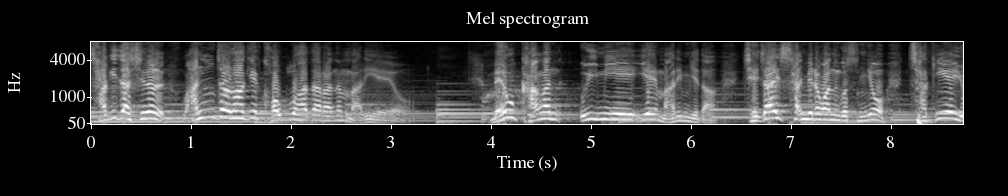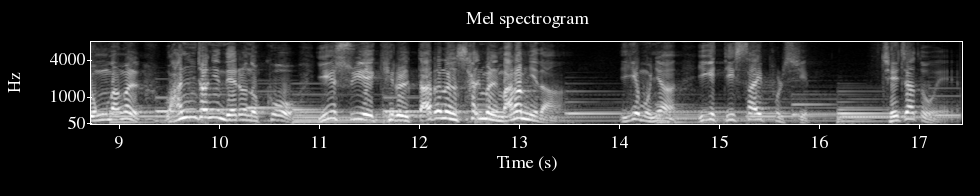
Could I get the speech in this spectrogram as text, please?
자기 자신을 완전하게 거부하다라는 말이에요. 매우 강한 의미의 말입니다. 제자의 삶이라고 하는 것은요, 자기의 욕망을 완전히 내려놓고 예수의 길을 따르는 삶을 말합니다. 이게 뭐냐? 이게 discipleship, 제자도예요.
